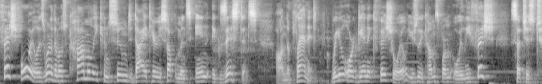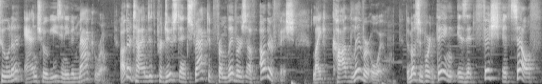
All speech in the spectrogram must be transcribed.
Fish oil is one of the most commonly consumed dietary supplements in existence on the planet. Real organic fish oil usually comes from oily fish, such as tuna, anchovies, and even mackerel. Other times it's produced and extracted from livers of other fish, like cod liver oil. The most important thing is that fish itself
